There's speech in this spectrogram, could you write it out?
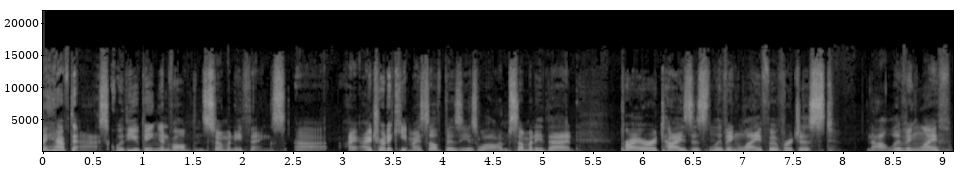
I have to ask, with you being involved in so many things, uh, I, I, try to keep myself busy as well. I'm somebody that prioritizes living life over just not living life,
